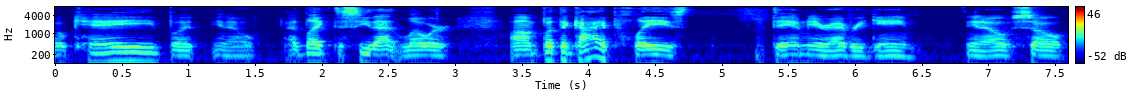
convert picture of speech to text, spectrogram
okay, but, you know, I'd like to see that lower. Um, but the guy plays damn near every game, you know, so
